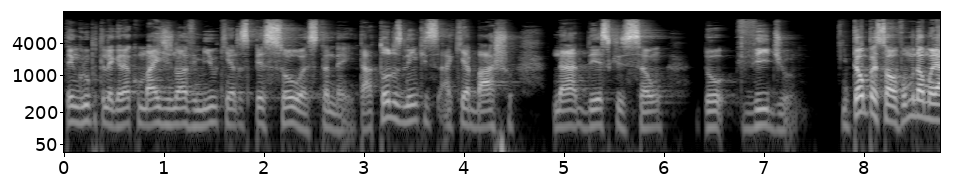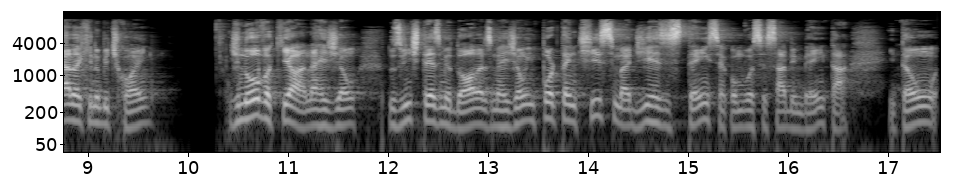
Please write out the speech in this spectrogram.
tem um grupo Telegram com mais de 9.500 pessoas também, tá? Todos os links aqui abaixo na descrição do vídeo. Então, pessoal, vamos dar uma olhada aqui no Bitcoin. De novo aqui ó, na região dos 23 mil dólares, uma região importantíssima de resistência, como vocês sabem bem, tá? Então,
